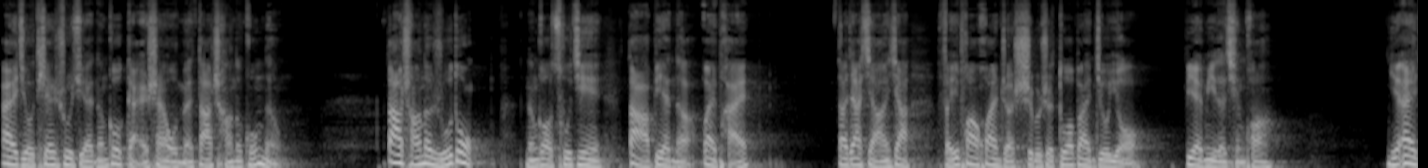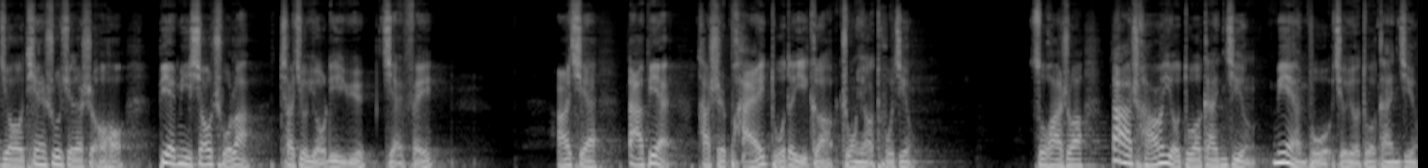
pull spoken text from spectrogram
艾灸天枢穴能够改善我们大肠的功能，大肠的蠕动能够促进大便的外排。大家想一下，肥胖患者是不是多半就有便秘的情况？你艾灸天枢穴的时候，便秘消除了，它就有利于减肥。而且大便它是排毒的一个重要途径。俗话说，大肠有多干净，面部就有多干净。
